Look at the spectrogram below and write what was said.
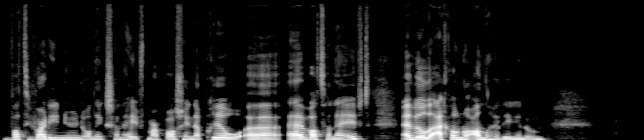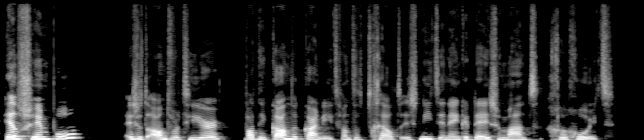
wat, waar hij nu nog niks aan heeft. Maar pas in april uh, hè, wat dan heeft. En wilde eigenlijk ook nog andere dingen doen. Heel simpel is het antwoord hier. Wat niet kan, dat kan niet. Want het geld is niet in één keer deze maand gegroeid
